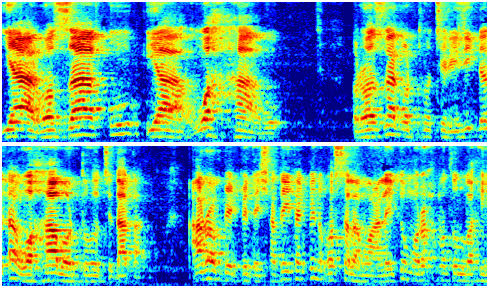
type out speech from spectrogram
ইয়া রজ্জাকু, ইয়া ওয়াহাবু। রজ্জাক অর্থ হচ্ছে রিজিক দাতা, ওয়াহাব অর্থ হচ্ছে দাতা। আরও আপডেট পেতে সাথেই থাকবেন। আসসালামু আলাইকুম রহমতুল্লাহি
